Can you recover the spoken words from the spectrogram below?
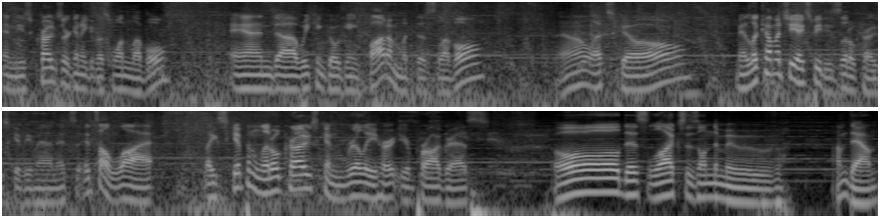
And these Krugs are going to give us one level. And uh, we can go gank bottom with this level. Well, let's go. Man, look how much EXP these little Krugs give you, man. It's, it's a lot. Like, skipping little Krugs can really hurt your progress. Oh, this Lux is on the move. I'm down.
